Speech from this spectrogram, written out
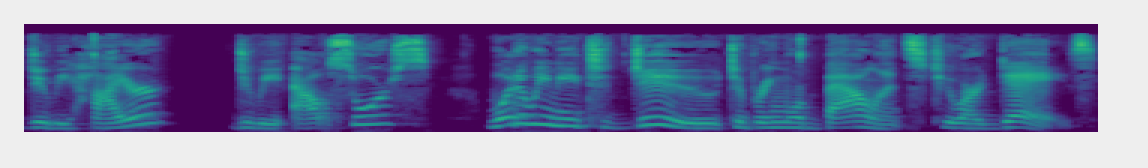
do we hire? Do we outsource? What do we need to do to bring more balance to our days?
